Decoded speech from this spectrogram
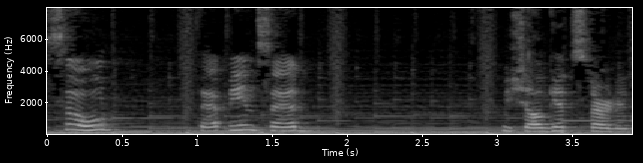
So, that being said, we shall get started.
